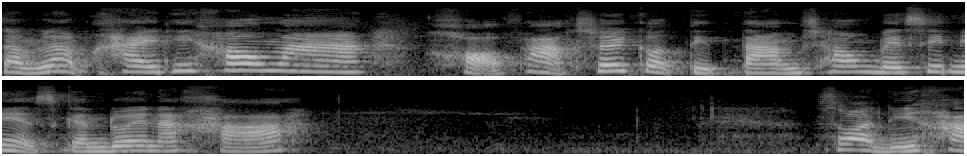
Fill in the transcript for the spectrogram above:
สำหรับใครที่เข้ามาขอฝากช่วยกดติดตามช่อง Business กันด้วยนะคะ สวัสดีค่ะ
